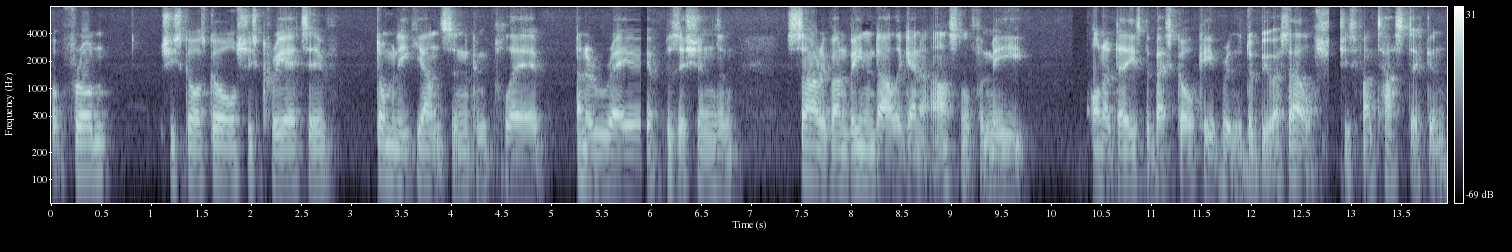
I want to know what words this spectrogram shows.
up front. She scores goals. She's creative. Dominique Janssen can play an array of positions. And Sari van Veenendaal again at Arsenal for me on a day is the best goalkeeper in the WSL. She's fantastic and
